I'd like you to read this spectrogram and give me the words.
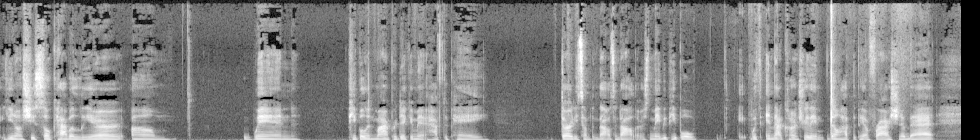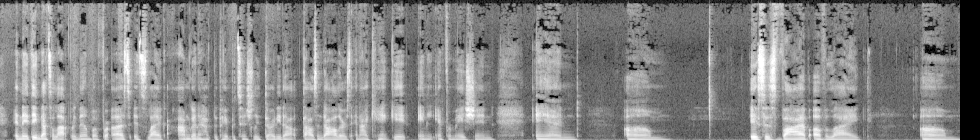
you know, she's so cavalier um, when people in my predicament have to pay thirty something thousand dollars. Maybe people within that country they they'll have to pay a fraction of that and they think that's a lot for them. But for us it's like i'm gonna have to pay potentially $30000 and i can't get any information. And um it's this vibe of like um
